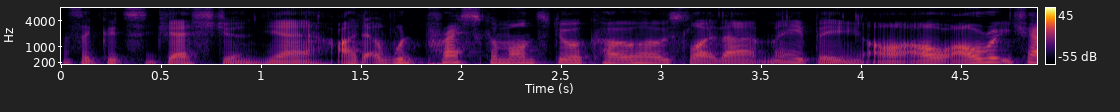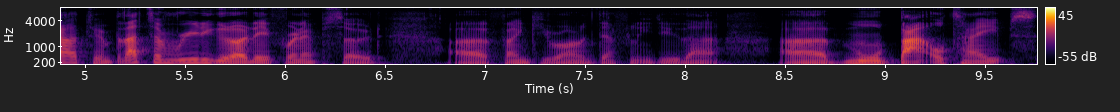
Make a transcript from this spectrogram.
that's a good suggestion. Yeah, I, would Press come on to do a co-host like that? Maybe. I'll, I'll, I'll, reach out to him. But that's a really good idea for an episode. Uh, thank you, Ron. I'll definitely do that. Uh, more battle tapes.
